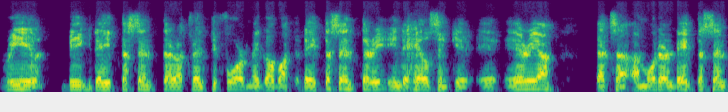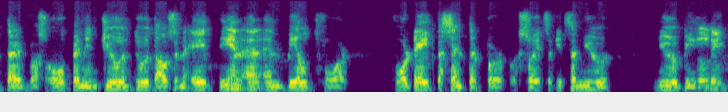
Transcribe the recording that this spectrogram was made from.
real big data center, a 24 megawatt data center in the Helsinki area. That's a, a modern data center. It was open in June 2018 and, and built for, for data center purpose. So it's, it's a new, new building.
